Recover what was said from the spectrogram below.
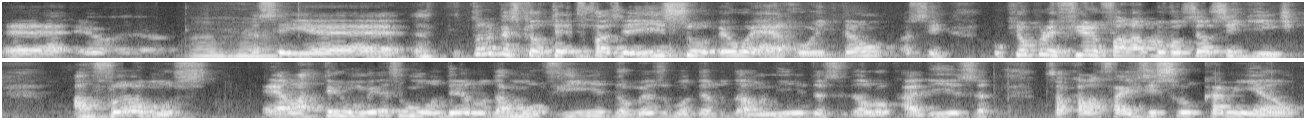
É, eu, uhum. assim, é, toda vez que eu tento fazer isso, eu erro. Então, assim, o que eu prefiro falar para você é o seguinte: a Vamos, ela tem o mesmo modelo da Movida, o mesmo modelo da Unidas e da Localiza, só que ela faz isso no caminhão.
